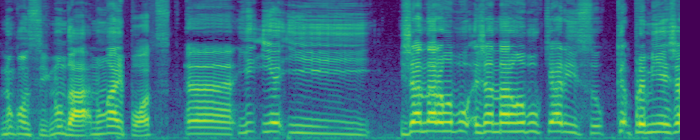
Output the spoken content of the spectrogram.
não consigo, não dá, não há hipótese. Uh, e, e, e, já andaram a, já andaram a bloquear isso. Que, para, mim, já,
